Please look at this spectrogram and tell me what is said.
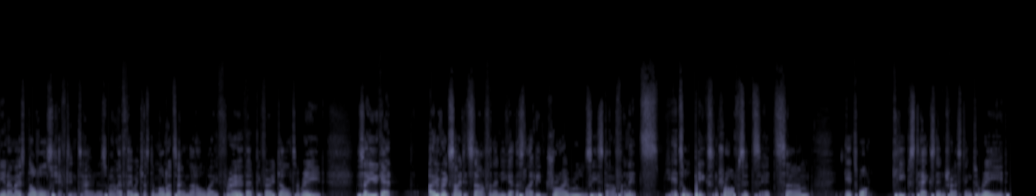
you know most novels shift in tone as well. If they were just a monotone the whole way through, they'd be very dull to read. So you get overexcited stuff, and then you get the slightly dry, rulesy stuff, and it's it's all peaks and troughs. It's it's um, it's what keeps text interesting to read.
